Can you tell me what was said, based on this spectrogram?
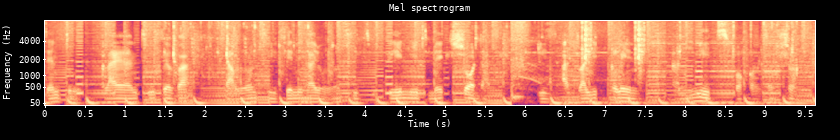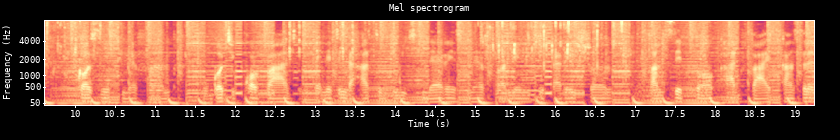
send to client whoever that wants it anyhow you want it. Clean it, make sure that is actually clean and neat for consumption because snare farm we got you covered in anything that has to do with snaring, snare farming, preparation, farm setup, advice, counseling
